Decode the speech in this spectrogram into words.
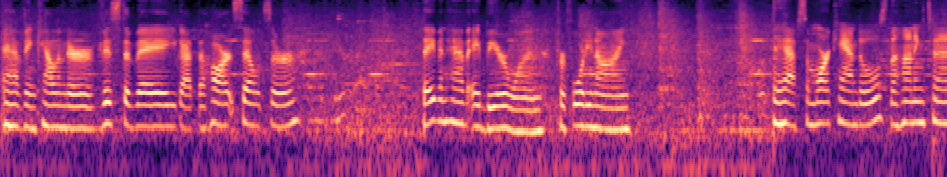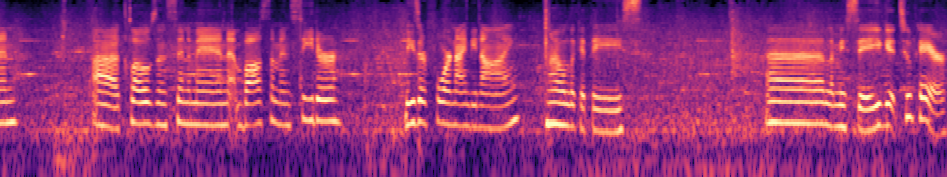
Advent calendar, Vista Bay, you got the hard seltzer. They even have a beer one for 49. They have some more candles, the Huntington, uh, cloves and cinnamon, balsam and cedar. These are $4.99. Oh, look at these. Uh, let me see, you get two pair.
